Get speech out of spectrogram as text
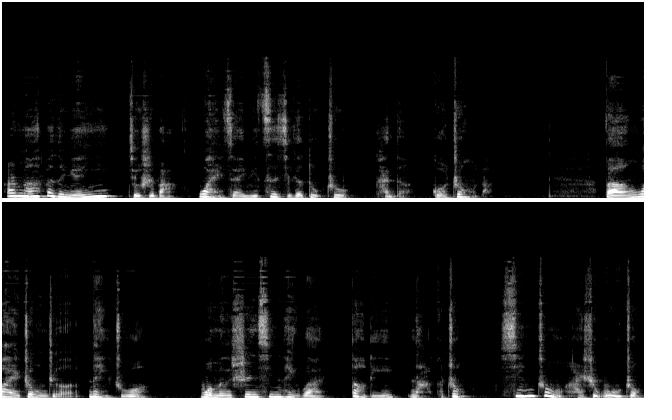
而麻烦的原因就是把。外在于自己的赌注看得过重了，凡外重者内浊。我们的身心内外到底哪个重？心重还是物重？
